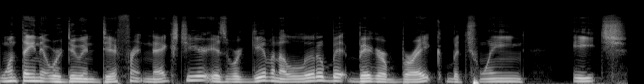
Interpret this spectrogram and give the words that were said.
one thing that we're doing different next year is we're giving a little bit bigger break between each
